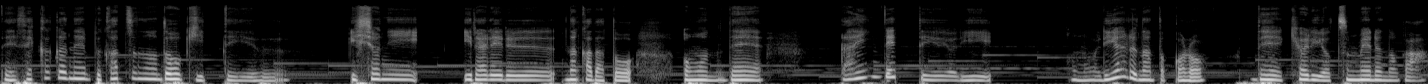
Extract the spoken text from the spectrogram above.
で、せっかくね、部活の同期っていう、一緒にいられる中だと思うので、LINE でっていうより、このリアルなところで距離を詰めるのが、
